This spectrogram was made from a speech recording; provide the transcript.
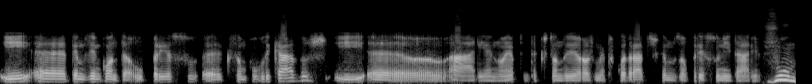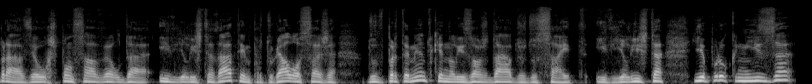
e uh, temos em conta o preço uh, que são publicados e uh, a área, não é? Portanto, a questão de euros metro quadrado, chegamos ao preço unitário. João Braz é o responsável da Idealista Data em Portugal, ou seja, do departamento que analisa os dados do site Idealista, e a Procnisa,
